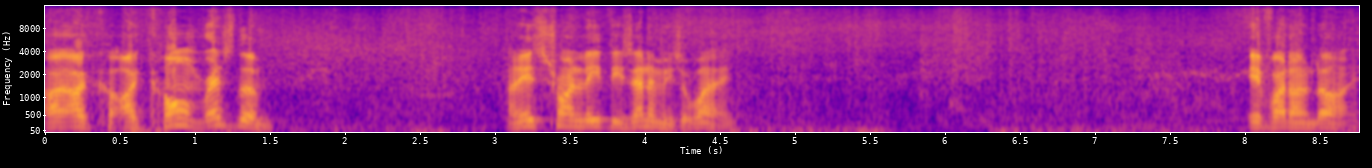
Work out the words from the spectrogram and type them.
I, I, I can't res them. I need to try and lead these enemies away. If I don't die.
